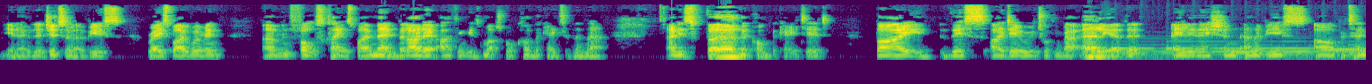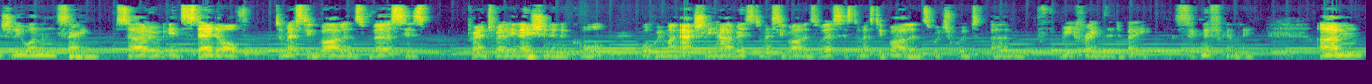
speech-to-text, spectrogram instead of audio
you know legitimate abuse raised by women um, and false claims by men. But i don't i think it's much more complicated than that. And it's further complicated by this idea we were talking about earlier that alienation and abuse are potentially one and the same. So instead of domestic violence versus parental alienation in a court, what we might actually have is domestic violence versus domestic violence, which would um, reframe the debate significantly. Um,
